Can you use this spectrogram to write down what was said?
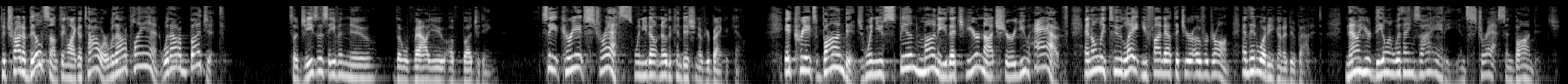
to try to build something like a tower without a plan, without a budget. So Jesus even knew the value of budgeting. See, it creates stress when you don't know the condition of your bank account. It creates bondage when you spend money that you're not sure you have. And only too late you find out that you're overdrawn. And then what are you going to do about it? Now you're dealing with anxiety and stress and bondage.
